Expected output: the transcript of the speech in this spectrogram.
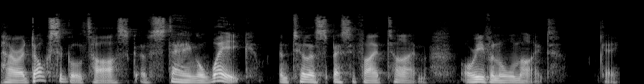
paradoxical task of staying awake until a specified time or even all night. Okay.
